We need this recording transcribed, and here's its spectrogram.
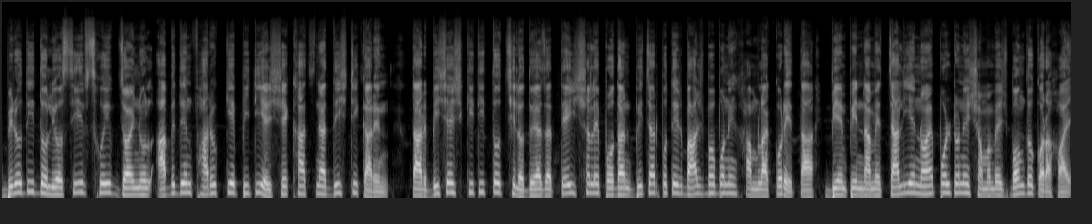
বিরোধী দলীয় চিফ হুইপ জয়নুল আবেদিন ফারুককে পিটিয়ে শেখ হাসিনা দৃষ্টি কাড়েন। তার বিশেষ কৃতিত্ব ছিল দু হাজার তেইশ সালে প্রধান বিচারপতির বাসভবনে হামলা করে তা বিএনপির নামে চালিয়ে নয়াপল্টনে সমাবেশ বন্ধ করা হয়।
